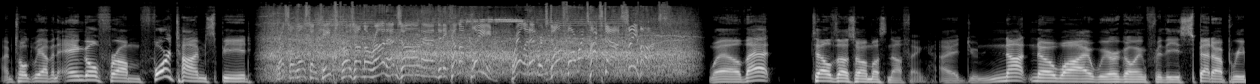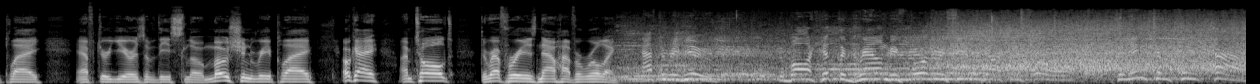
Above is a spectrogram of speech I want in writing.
I'm told we have an angle from four times speed. Russell Wilson keeps, throws on the run, end zone, and did he come up clean? Braylon Edwards dove forward, touchdown, Seahawks! Well, that tells us almost nothing. I do not know why we are going for the sped up replay after years of the slow motion replay. Okay, I'm told the referees now have a ruling. After review, the ball hit the ground before the receiver got control. It's an incomplete pass.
